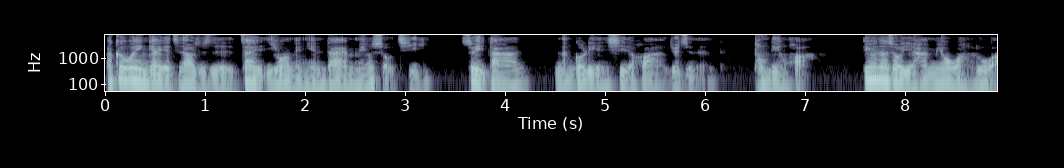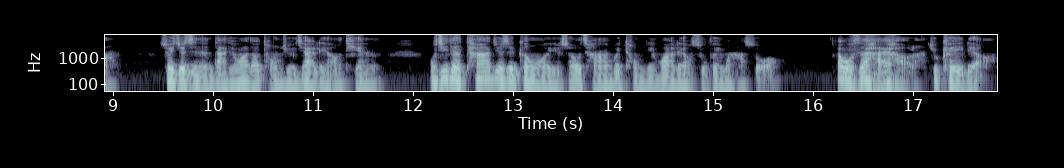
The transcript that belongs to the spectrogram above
啊，各位应该也知道，就是在以往的年代没有手机，所以大家能够联系的话，就只能通电话，因为那时候也还没有网络啊。所以就只能打电话到同学家聊天了。我记得他就是跟我有时候常常会通电话聊苏菲玛索，啊，我是还好啦，就可以聊，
